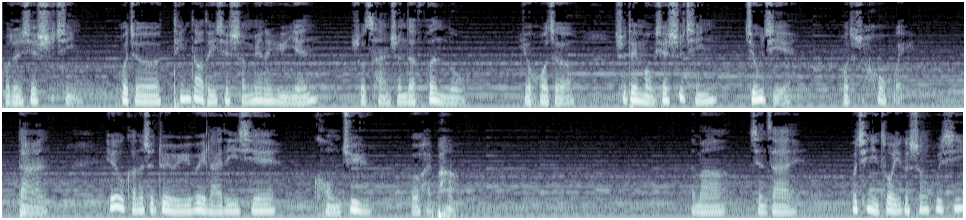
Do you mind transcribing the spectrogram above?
或者一些事情，或者听到的一些什么样的语言所产生的愤怒，又或者是对某些事情纠结，或者是后悔，但也有可能是对于未来的一些恐惧和害怕。那么现在。我请你做一个深呼吸。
